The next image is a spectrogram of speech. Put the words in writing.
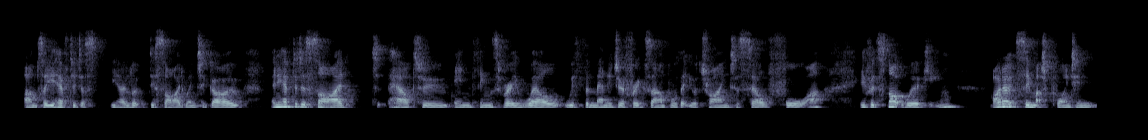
Um, so you have to just, you know, look, decide when to go, and you have to decide how to end things very well with the manager, for example, that you're trying to sell for. If it's not working, I don't see much point in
